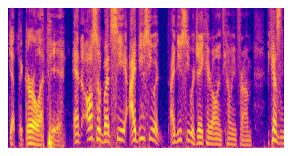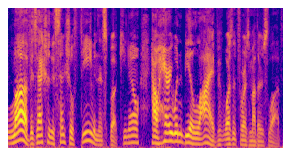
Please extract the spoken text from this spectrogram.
get the girl at the end. And also, but see, I do see what I do see where J.K. Rowling's coming from because love is actually the central theme in this book. You know how Harry wouldn't be alive if it wasn't for his mother's love.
